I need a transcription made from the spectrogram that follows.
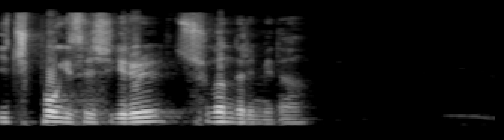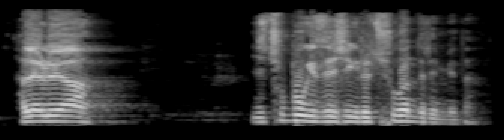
이 축복 있으시기를 축원드립니다. 할렐루야. 이 축복 있으시기를 축원드립니다.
